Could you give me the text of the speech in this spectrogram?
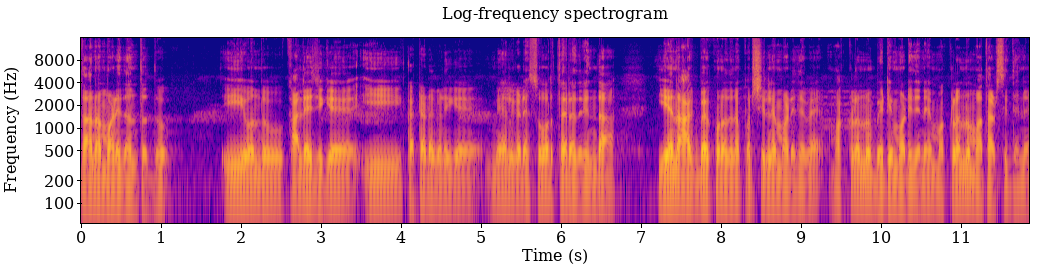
ದಾನ ಮಾಡಿದಂಥದ್ದು. ಈ ಒಂದು ಕಾಲೇಜಿಗೆ, ಈ ಕಟ್ಟಡಗಳಿಗೆ ಮೇಲ್ಗಡೆ ಸೋರ್ತಾ ಇರೋದ್ರಿಂದ ಏನು ಆಗಬೇಕು ಅನ್ನೋದನ್ನು ಪರಿಶೀಲನೆ ಮಾಡಿದ್ದೇವೆ. ಮಕ್ಕಳನ್ನು ಭೇಟಿ ಮಾಡಿದ್ದೇನೆ, ಮಕ್ಕಳನ್ನು ಮಾತಾಡಿಸಿದ್ದೇನೆ.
